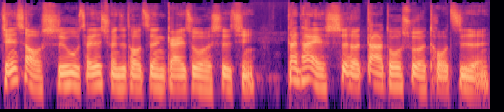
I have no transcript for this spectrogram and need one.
减少失误才是全职投资人该做的事情，但它也适合大多数的投资人。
